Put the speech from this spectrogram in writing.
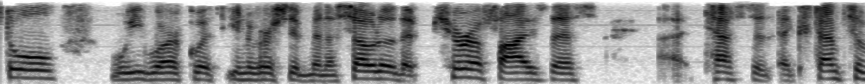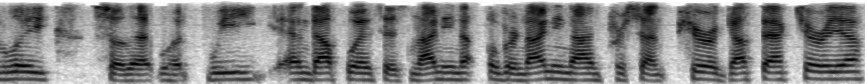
stool. We work with University of Minnesota that purifies this, uh, tests extensively so that what we end up with is 90, over 99% pure gut bacteria.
